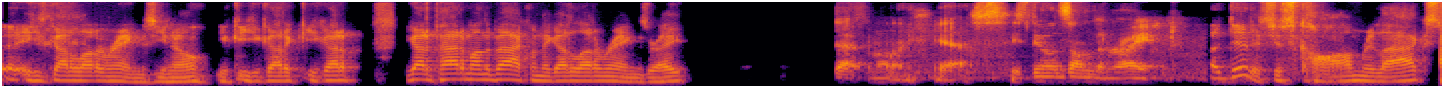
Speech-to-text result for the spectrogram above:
Uh, he's got a lot of rings you know you, you gotta you gotta you gotta pat him on the back when they got a lot of rings right Definitely, yes, he's doing something right. uh, dude, it's just calm, relaxed,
